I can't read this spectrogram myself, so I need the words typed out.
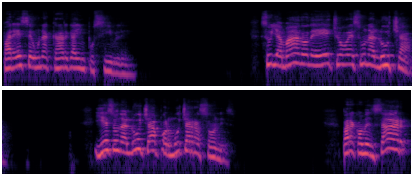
parece una carga imposible. Su llamado, de hecho, es una lucha. Y es una lucha por muchas razones. Para comenzar,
